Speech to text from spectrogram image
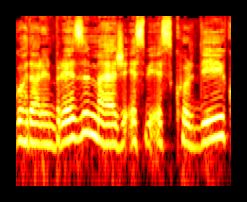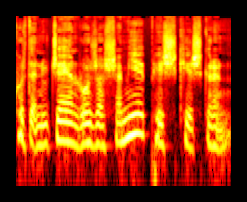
گهدارین برز مج اس بی اس کردی کرتنوچه روژا شمی پیش کش کرن.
